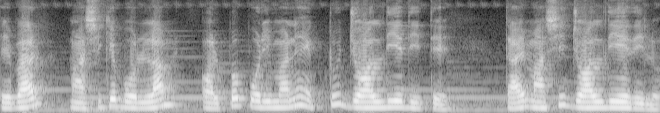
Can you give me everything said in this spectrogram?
এবার মাসিকে বললাম, অল্প পরিমাণে একটু জল দিয়ে দিতে। তাই মাসি জল দিয়ে দিল।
